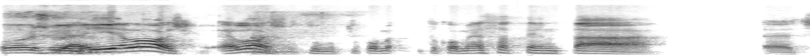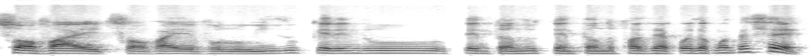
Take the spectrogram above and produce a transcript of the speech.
Ô, e aí é lógico, é lógico, ah. tu, tu, tu, começa a tentar, é, só vai, só vai evoluindo, querendo, tentando, tentando fazer a coisa acontecer.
